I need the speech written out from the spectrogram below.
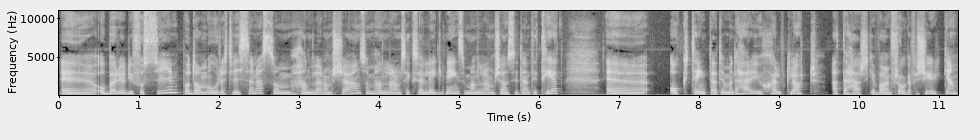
Eh, och började ju få syn på de orättvisorna som handlar om kön, som handlar om sexuell läggning, som handlar om könsidentitet. Eh, och tänkte att ja, men det här är ju självklart att det här ska vara en fråga för kyrkan.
